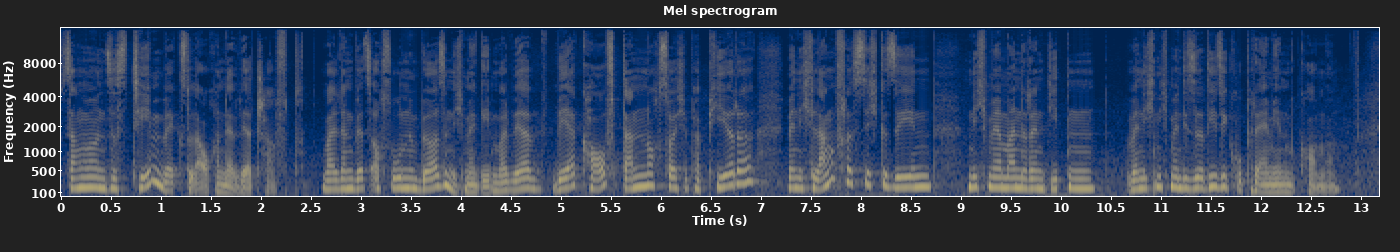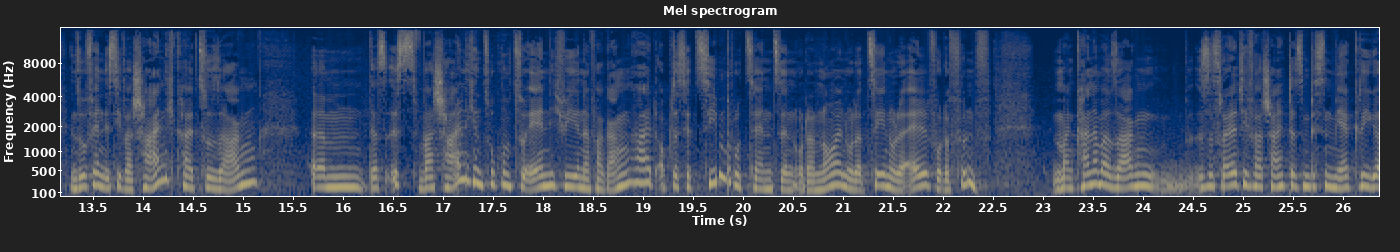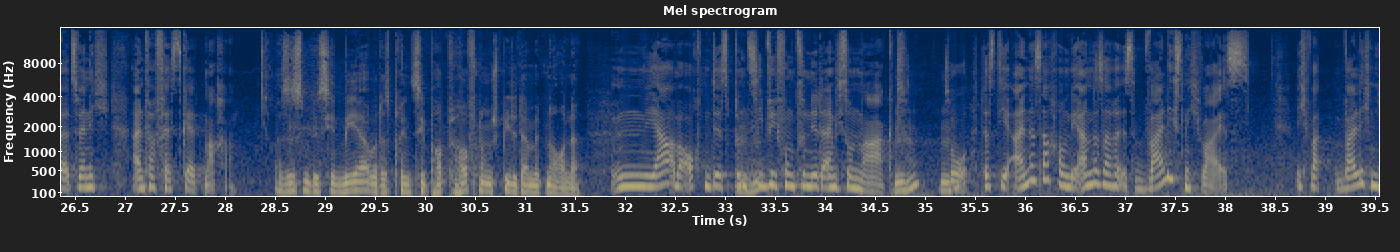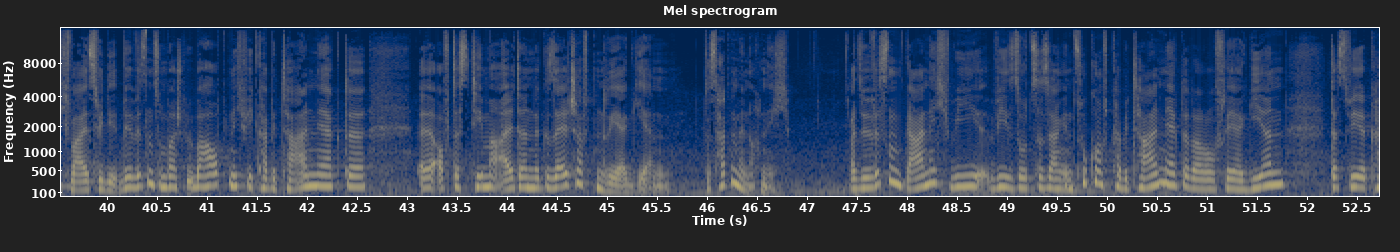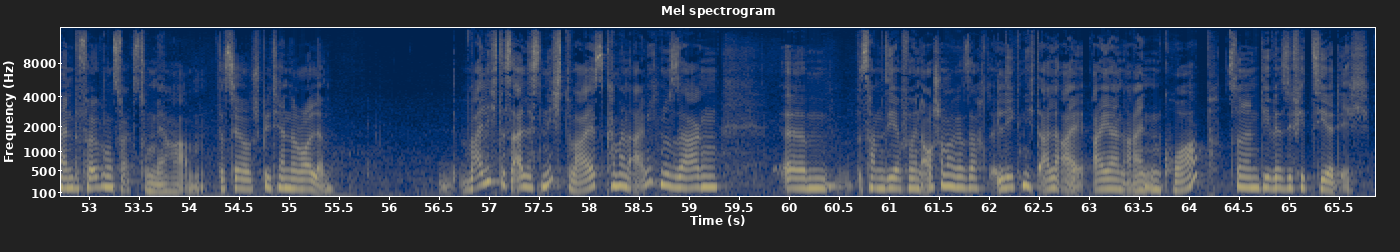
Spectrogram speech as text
sagen wir mal, einen Systemwechsel auch in der Wirtschaft. Weil dann wird es auch so eine Börse nicht mehr geben. Weil wer, wer kauft dann noch solche Papiere, wenn ich langfristig gesehen nicht mehr meine Renditen, wenn ich nicht mehr diese Risikoprämien bekomme? Insofern ist die Wahrscheinlichkeit zu sagen, das ist wahrscheinlich in Zukunft so ähnlich wie in der Vergangenheit. Ob das jetzt sieben Prozent sind oder neun oder zehn oder elf oder fünf. Man kann aber sagen, es ist relativ wahrscheinlich, dass ich ein bisschen mehr kriege, als wenn ich einfach Festgeld mache. Also es ist ein bisschen mehr, aber das Prinzip Hoffnung spielt damit eine Rolle. Mm, Ja, aber auch das Prinzip, wie funktioniert eigentlich so ein Markt. So, das ist die eine Sache und die andere Sache ist, weil ich es nicht weiß. Ich, weil ich nicht weiß, wie die, wir wissen zum Beispiel überhaupt nicht, wie Kapitalmärkte äh, auf das Thema alternde Gesellschaften reagieren. Das hatten wir noch nicht. Also wir wissen gar nicht, wie, wie sozusagen in Zukunft Kapitalmärkte darauf reagieren, dass wir kein Bevölkerungswachstum mehr haben. Das ja, spielt ja eine Rolle. Weil ich das alles nicht weiß, kann man eigentlich nur sagen, ähm, das haben Sie ja vorhin auch schon mal gesagt, leg nicht alle Ei- Eier in einen Korb, sondern diversifizier dich.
